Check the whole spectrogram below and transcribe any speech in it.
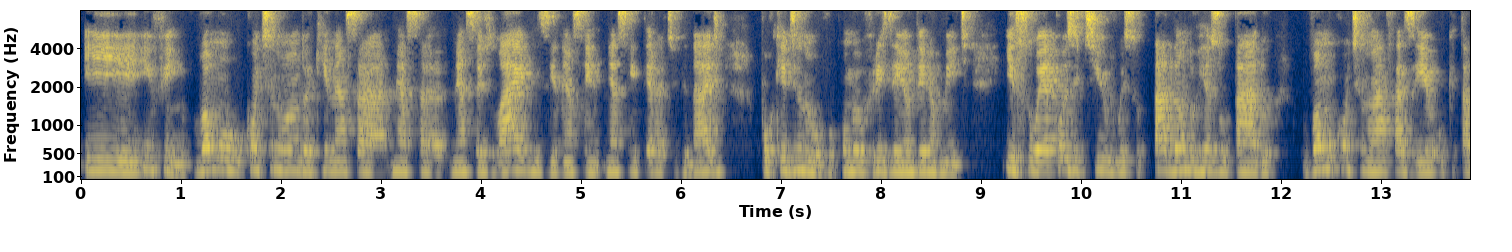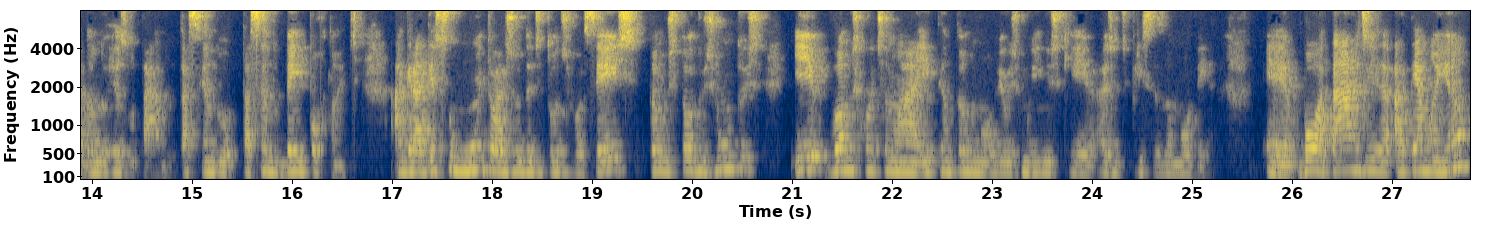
E, enfim, vamos continuando aqui nessa, nessa, nessas lives e nessa, nessa interatividade, porque, de novo, como eu frisei anteriormente, isso é positivo, isso está dando resultado, vamos continuar a fazer o que está dando resultado, está sendo, tá sendo bem importante. Agradeço muito a ajuda de todos vocês, estamos todos juntos e vamos continuar aí tentando mover os moinhos que a gente precisa mover. É, boa tarde, até amanhã.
